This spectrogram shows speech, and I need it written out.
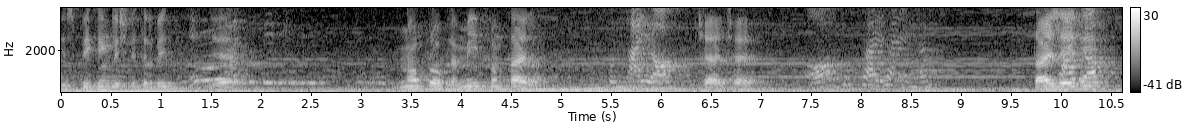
You speak English little bit? Yeah, yeah. No problem. Me from Thailand. From Thailand? Chai, chai. Oh, Thai, Thai, Thai lady.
